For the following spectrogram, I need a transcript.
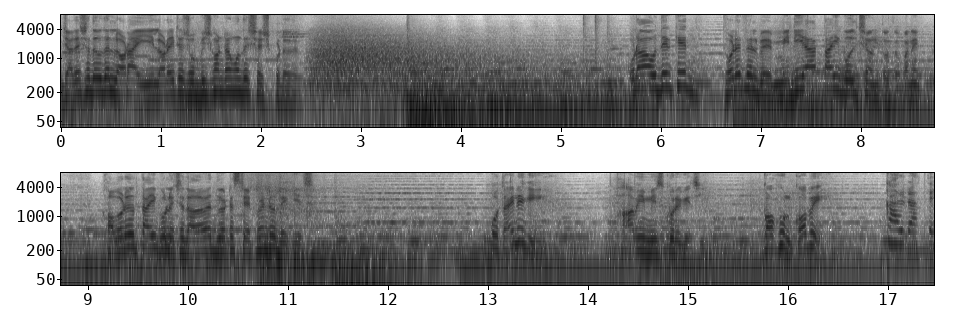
যাদের সাথে ওদের লড়াই এই লড়াইটা চব্বিশ ঘণ্টার মধ্যে শেষ করে দেবে। ওরা ওদেরকে ধরে ফেলবে মিডিয়া তাই বলছে অন্তত মানে খবরেও তাই বলেছে দাদাভাই দু একটা স্টেটমেন্টও দেখিয়েছে। ও তাই নাকি? আমি মিস করে গেছি। কখন? কবে? কাল রাতে।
